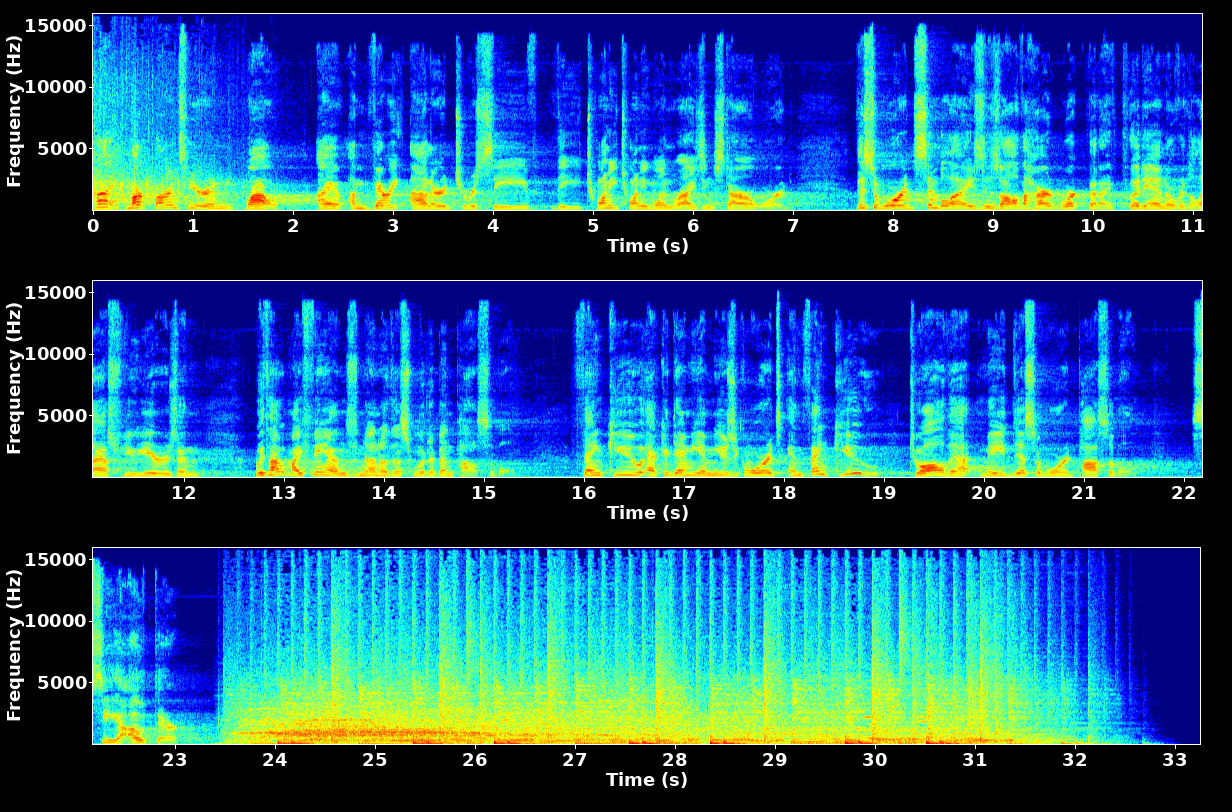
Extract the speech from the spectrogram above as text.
Hi, Mark Barnes here, and wow, I am, I'm very honored to receive the 2021 Rising Star Award. This award symbolizes all the hard work that I've put in over the last few years, and without my fans, none of this would have been possible. Thank you, Akademia Music Awards, and thank you to all that made this award possible. See you out there.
